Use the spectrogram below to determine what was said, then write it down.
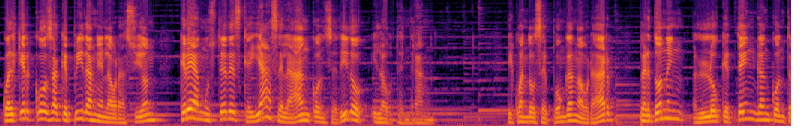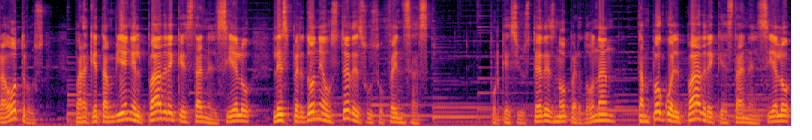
cualquier cosa que pidan en la oración, crean ustedes que ya se la han concedido y la obtendrán. Y cuando se pongan a orar, Perdonen lo que tengan contra otros, para que también el Padre que está en el cielo les perdone a ustedes sus ofensas. Porque si ustedes no perdonan, tampoco el Padre que está en el cielo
